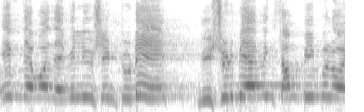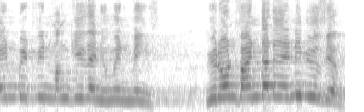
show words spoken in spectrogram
if there was evolution today, we should be having some people who are in between monkeys and human beings. We don't find that in any museum.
